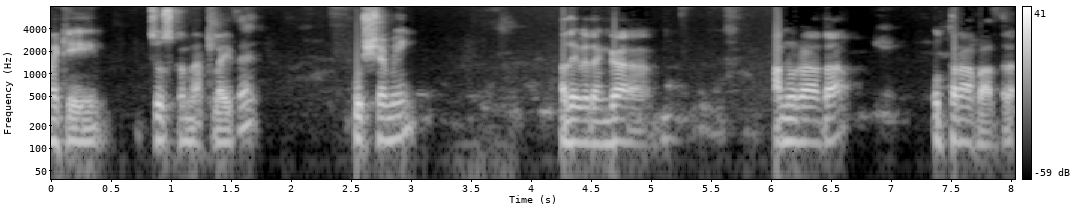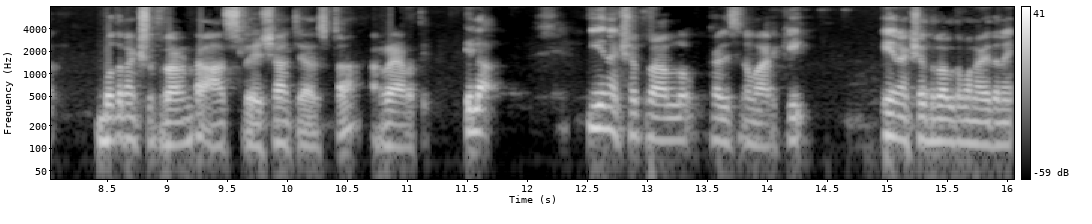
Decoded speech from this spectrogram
మనకి చూసుకున్నట్లయితే పుష్యమి అదేవిధంగా అనురాధ ఉత్తరాభాద్ర బుధ నక్షత్రాలు అంటే ఆశ్లేష జ్యేష్ఠ రేవతి. ఇలా ఈ నక్షత్రాల్లో కలిసిన వారికి ఈ నక్షత్రాలతో మనం ఏదైనా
